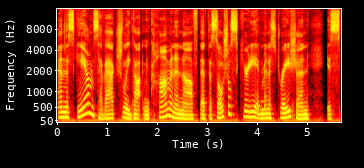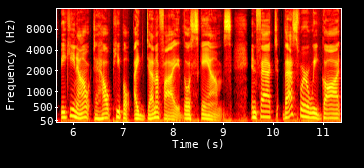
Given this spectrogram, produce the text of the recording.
And the scams have actually gotten common enough that the Social Security Administration is speaking out to help people identify those scams. In fact, that's where we got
